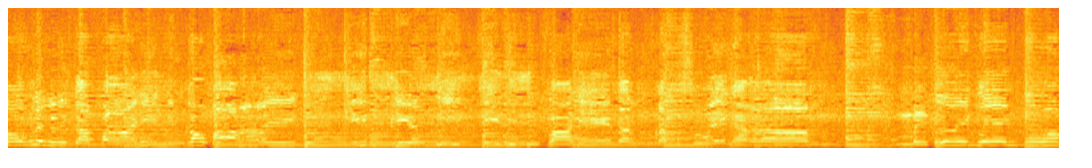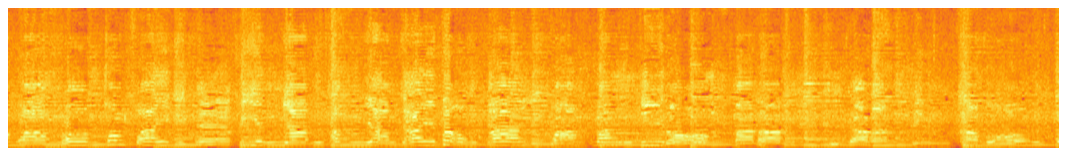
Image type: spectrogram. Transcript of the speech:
องเล่นกับไฟบินเข้าไปคิดเพียงตีกที่ดินไฟนั้นมันสวยงาม ไม่เคยเกรงกลัวความร้อนของไฟแค่เพียงอยากทำอย่างใจต้องการความหวังที่รอมานานคือการบินเข้าบองไฟ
